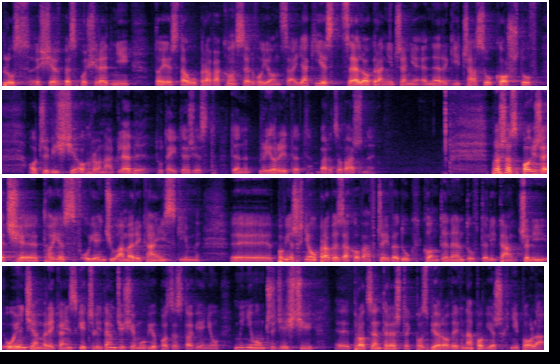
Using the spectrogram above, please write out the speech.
plus siew bezpośredni to jest ta uprawa konserwująca. Jaki jest cel? Ograniczenie energii, czasu, kosztów. Oczywiście ochrona gleby. Tutaj też jest ten priorytet bardzo ważny. Proszę spojrzeć, e, to jest w ujęciu amerykańskim e, powierzchnia uprawy zachowawczej według kontynentów, czyli, tam, czyli ujęcie amerykańskie, czyli tam, gdzie się mówi o pozostawieniu minimum 30% resztek pozbiorowych na powierzchni pola.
